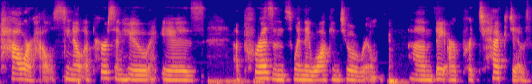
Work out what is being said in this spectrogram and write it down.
powerhouse, you know, a person who is a presence when they walk into a room. Um, they are protective.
